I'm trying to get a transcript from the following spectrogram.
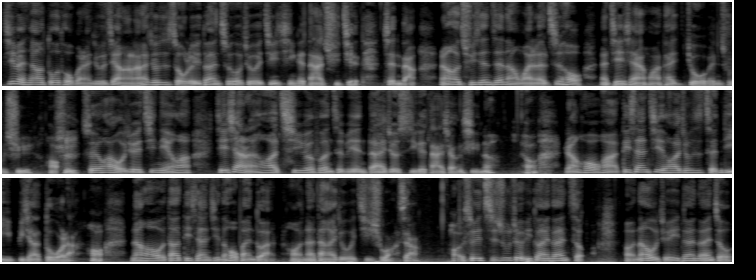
基本上多头本来就是这样啦，它就是走了一段之后就会进行一个大区间震荡，然后区间震荡完了之后，那接下来的话它就会喷出去。好，是，所以的话我觉得今年的话，接下来的话七月份这边大概就是一个大箱型了。好，然后的话第三季的话就是整理比较多啦。好，然后到第三季的后半段，好，那大概就会继续往上。好，所以指数就一段一段走。好，那我觉得一段一段走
